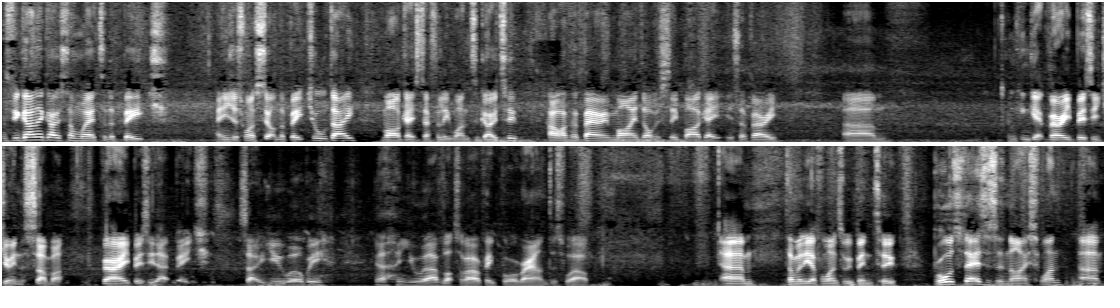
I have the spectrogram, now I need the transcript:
if you're going to go somewhere to the beach and you just want to sit on the beach all day, Margate's definitely one to go to. However, bear in mind, obviously, Margate is a very um, you can get very busy during the summer, very busy that beach. So you will be, uh, you will have lots of other people around as well. Um, some of the other ones we've been to, Broadstairs is a nice one. Um,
